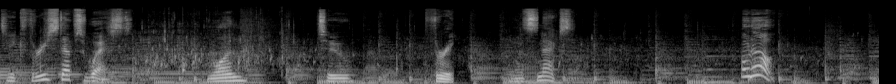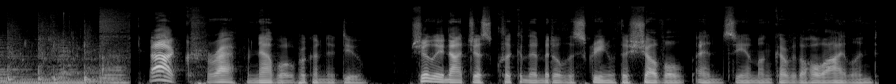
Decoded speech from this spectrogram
Take three steps west. One, two, three. What's next? Oh no! Ah, crap, now what we're gonna do. Surely not just click in the middle of the screen with a shovel and see him uncover the whole island.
